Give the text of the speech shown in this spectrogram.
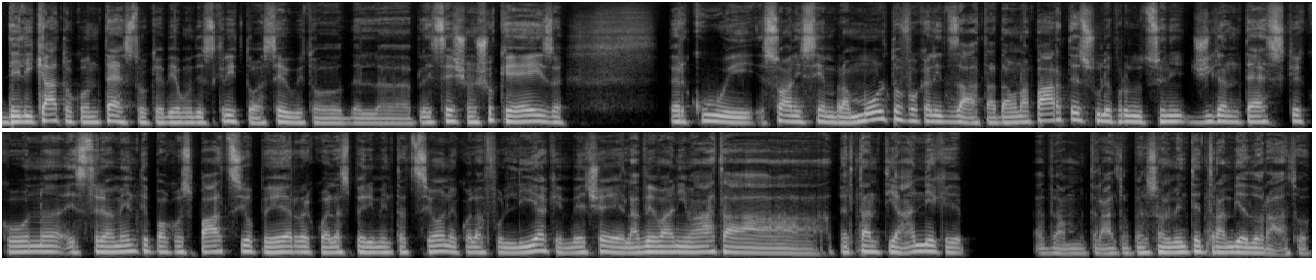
delicato contesto che abbiamo descritto a seguito del PlayStation Showcase, per cui Sony sembra molto focalizzata da una parte sulle produzioni gigantesche con estremamente poco spazio per quella sperimentazione, quella follia che invece l'aveva animata per tanti anni e che avevamo tra l'altro personalmente entrambi adorato.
